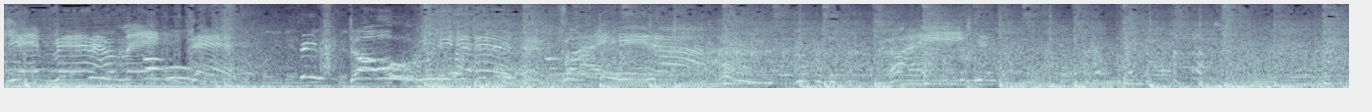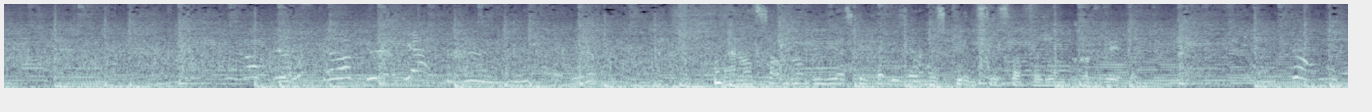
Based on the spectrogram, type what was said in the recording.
chi è veramente finto umile faina Ai. Ma non so proprio di aspettare che erano scherzi sto fazendo davvero. No.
